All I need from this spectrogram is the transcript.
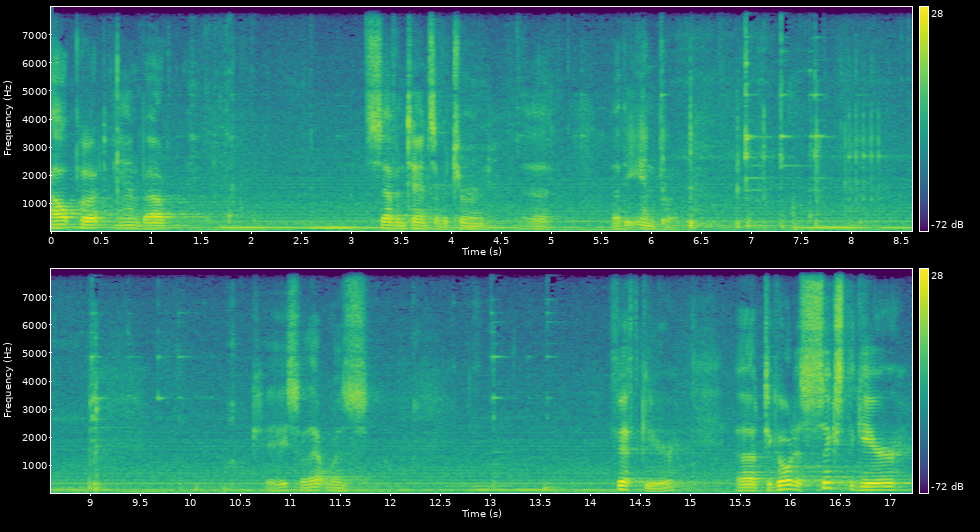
output and about 7 tenths of a turn uh, of the input. Okay, so that was fifth gear. Uh, to go to sixth gear,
